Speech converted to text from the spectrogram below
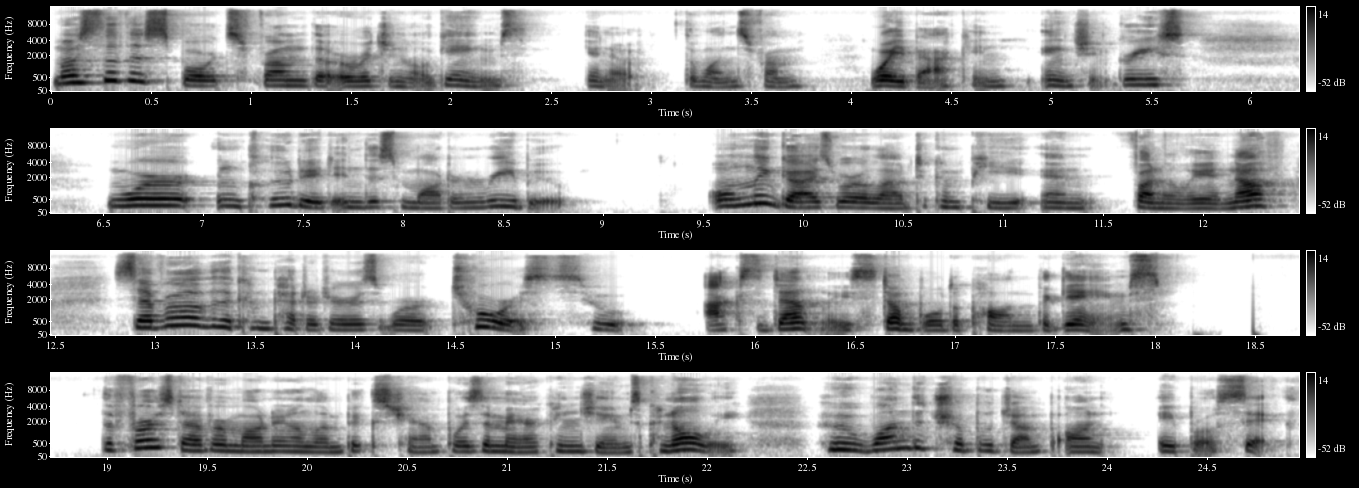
Most of the sports from the original games, you know, the ones from way back in ancient Greece, were included in this modern reboot. Only guys were allowed to compete, and funnily enough, several of the competitors were tourists who accidentally stumbled upon the games. The first ever modern Olympics champ was American James Connolly, who won the triple jump on April 6th.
